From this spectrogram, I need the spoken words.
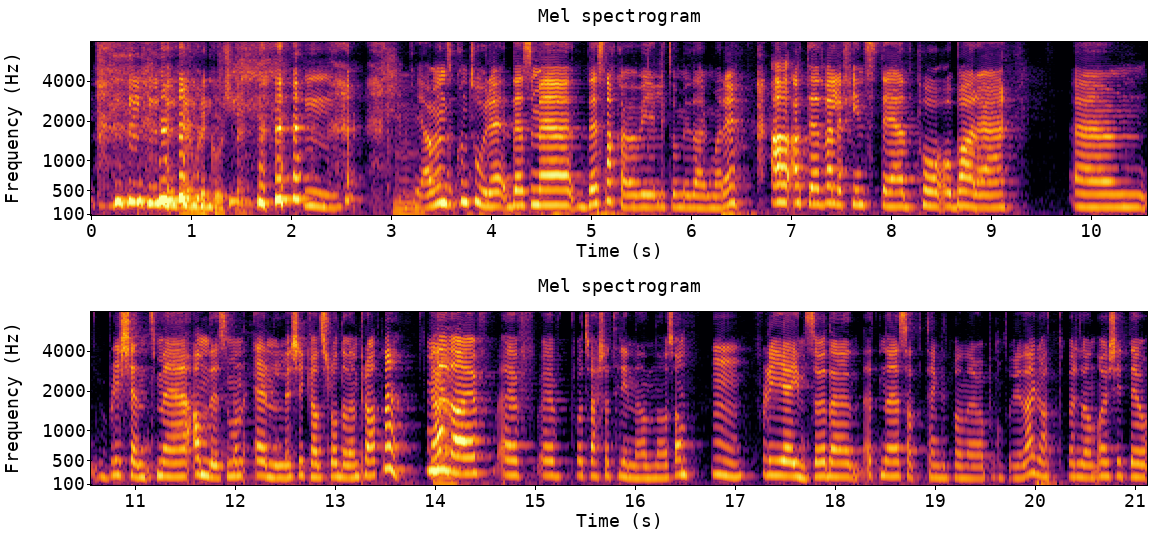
Det blir koselig. Mm. Ja, men kontoret Det, som er, det snakka jo vi litt om i dag, Mari. At det er et veldig fint sted på å bare ehm, bli kjent med andre som man ellers ikke hadde slått av en prat med. Ja. Men da på tvers av trinnene og sånn. Mm. Fordi jeg innså jo det når jeg satt og tenkte litt på det når jeg var på kontoret i dag, at bare sånn, oh shit, det, er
